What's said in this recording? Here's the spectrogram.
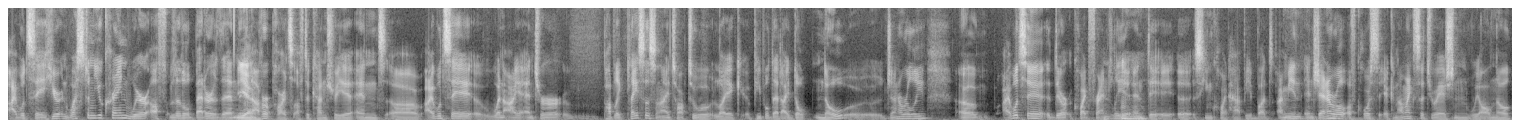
I would say here in Western Ukraine, we're off a little better than in other parts of the country. And uh, I would say uh, when I enter public places and I talk to like people that I don't know uh, generally, um, I would say they're quite friendly and they uh, seem quite happy. But I mean, in general, of course, the economic situation we all know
